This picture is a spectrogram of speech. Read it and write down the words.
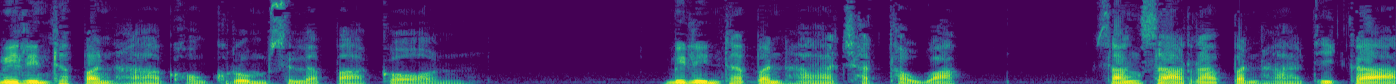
มิลินทปัญหาของกรมศิลปากร มิลินทปัญหาฉัตรวักสังสาระปัญหาที่เก้า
